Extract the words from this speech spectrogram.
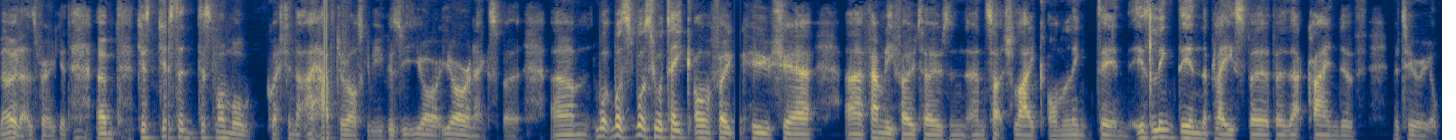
No, that's very good. Um, just just a, just one more question that I have to ask of you because you're you're an expert. Um, what, what's what's your take on folk who share uh, family photos and and such like on LinkedIn? Is LinkedIn the place for for that kind of material?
